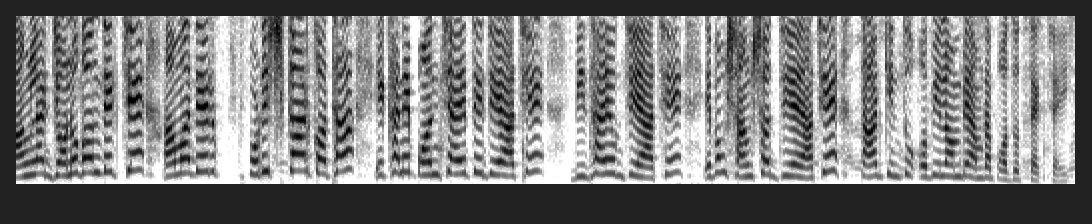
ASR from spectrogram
বাংলার জনগণ দেখছে, আমাদের পরিষ্কার কথা, এখানে পঞ্চায়েতে যে আছে, বিধায়ক যে আছে এবং সাংসদ যে আছে, তার কিন্তু অবিলম্বে আমরা পদত্যাগ চাই।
